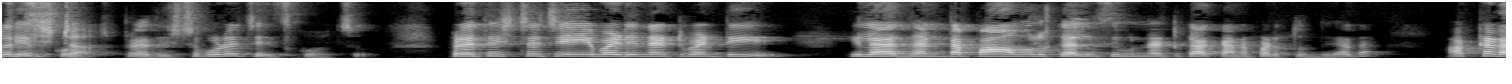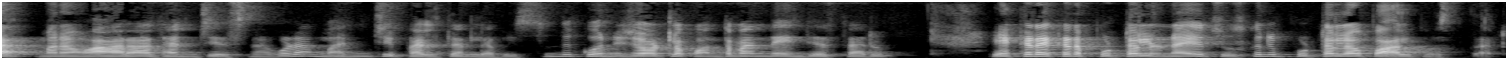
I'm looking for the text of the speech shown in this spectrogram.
ప్రతిష్ట. ప్రతిష్ఠ కూడా చేసుకోవచ్చు. ప్రతిష్ఠ చేయబడినటువంటి ఇలా జంట పాములు కలిసి ఉన్నట్టుగా కనపడుతుంది కదా. అక్కడ మనం ఆరాధన చేసినా కూడా మంచి ఫలితం లభిస్తుంది. కొన్ని చోట్ల కొంతమంది ఏం చేస్తారు? ఎక్కడెక్కడ పుట్టలు ఉన్నాయో చూసుకుని పుట్టలో పాలు పోస్తారు.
